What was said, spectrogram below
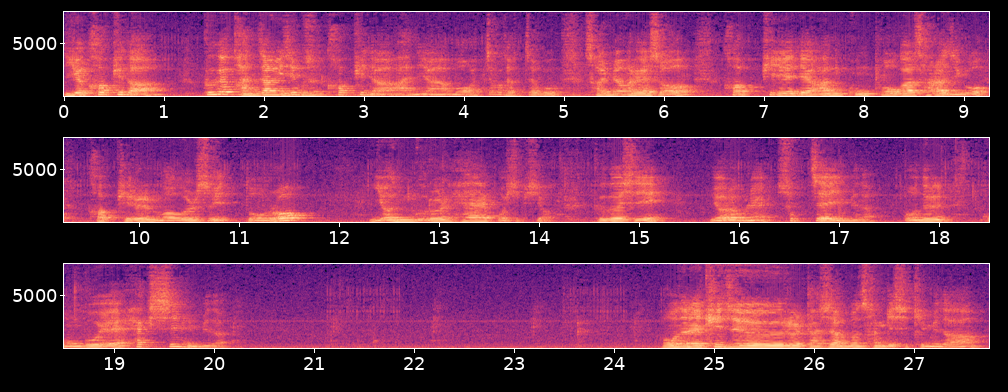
이게 커피다. 그게 간장이지 무슨 커피냐 아니야 뭐 어쩌고 저쩌고 설명을 해서 커피에 대한 공포가 사라지고 커피를 먹을 수 있도록 연구를 해 보십시오. 그것이 여러분의 숙제입니다. 오늘 공부의 핵심입니다. 오늘의 퀴즈를 다시 한번 상기시킵니다.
